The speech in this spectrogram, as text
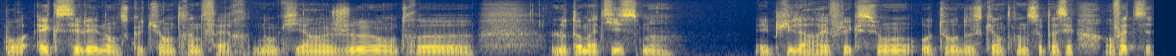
pour exceller dans ce que tu es en train de faire. Donc il y a un jeu entre euh, l'automatisme et puis la réflexion autour de ce qui est en train de se passer. En fait,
